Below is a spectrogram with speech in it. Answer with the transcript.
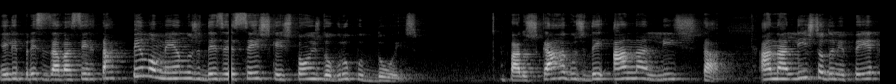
ele precisava acertar pelo menos 16 questões do grupo 2. Para os cargos de analista, Analista do MP,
